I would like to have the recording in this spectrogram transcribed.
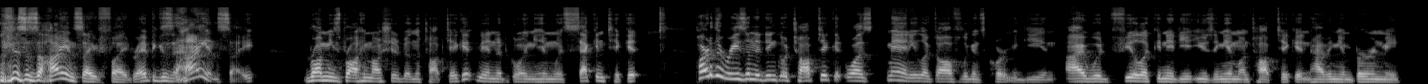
this is a high insight fight, right? Because in high insight, Ramiz Brahimaj should have been the top ticket. We ended up going him with second ticket. Part of the reason it didn't go top ticket was, man, he looked awful against Court McGee, and I would feel like an idiot using him on top ticket and having him burn me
